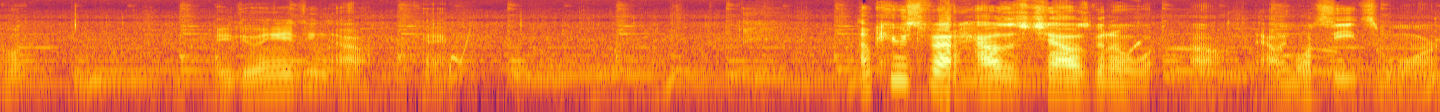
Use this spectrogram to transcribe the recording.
What? Are you doing anything? Oh, okay. I'm curious about how this child is gonna... Oh, now he wants to eat some more.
